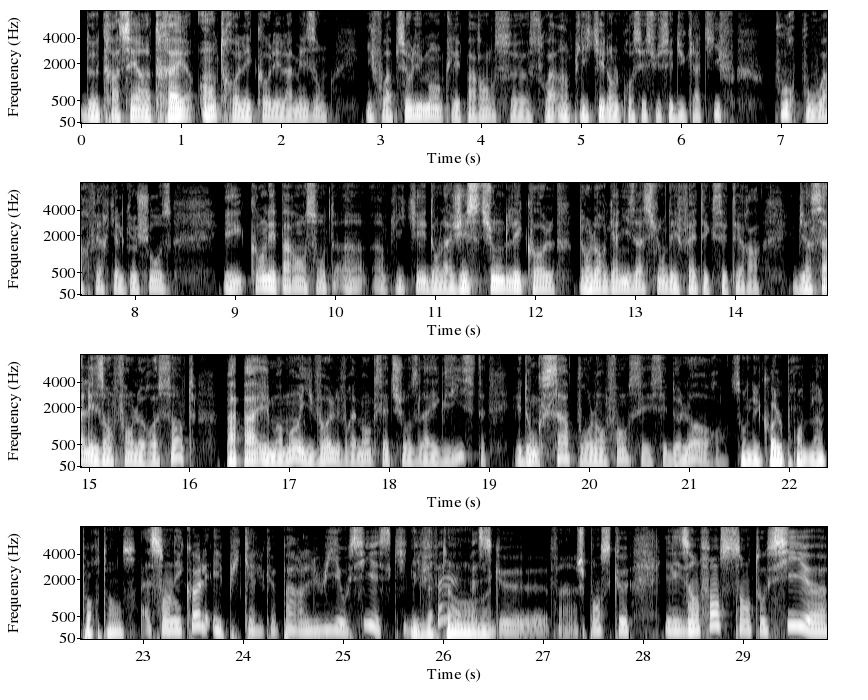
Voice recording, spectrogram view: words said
de tracer un trait entre l'école et la maison. Il faut absolument que les parents soient impliqués dans le processus éducatif pour pouvoir faire quelque chose. Et quand les parents sont im- impliqués dans la gestion de l'école, dans l'organisation des fêtes, etc., eh bien ça, les enfants le ressentent. Papa et maman, ils veulent vraiment que cette chose-là existe. Et donc ça, pour l'enfant, c'est c'est de l'or. Son école prend de l'importance. son école et puis quelque part lui aussi et ce qu'il y fait? Exactement, parce ouais. que enfin je pense que les enfants se sentent aussi euh,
